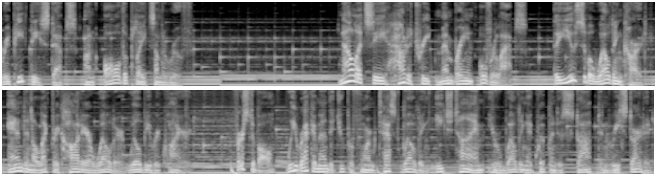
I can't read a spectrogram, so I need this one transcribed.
Repeat these steps on all the plates on the roof. Now let's see how to treat membrane overlaps. The use of a welding cart and an electric hot air welder will be required. First of all, we recommend that you perform test welding each time your welding equipment is stopped and restarted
